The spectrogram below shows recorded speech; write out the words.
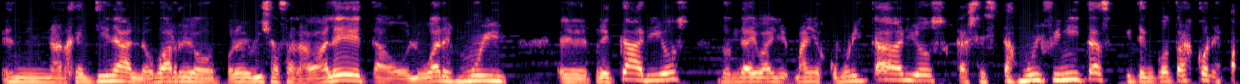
en Argentina los barrios, poner villas a la baleta o lugares muy eh, precarios, donde hay baño- baños comunitarios, callecitas muy finitas y te encontrás con espa-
